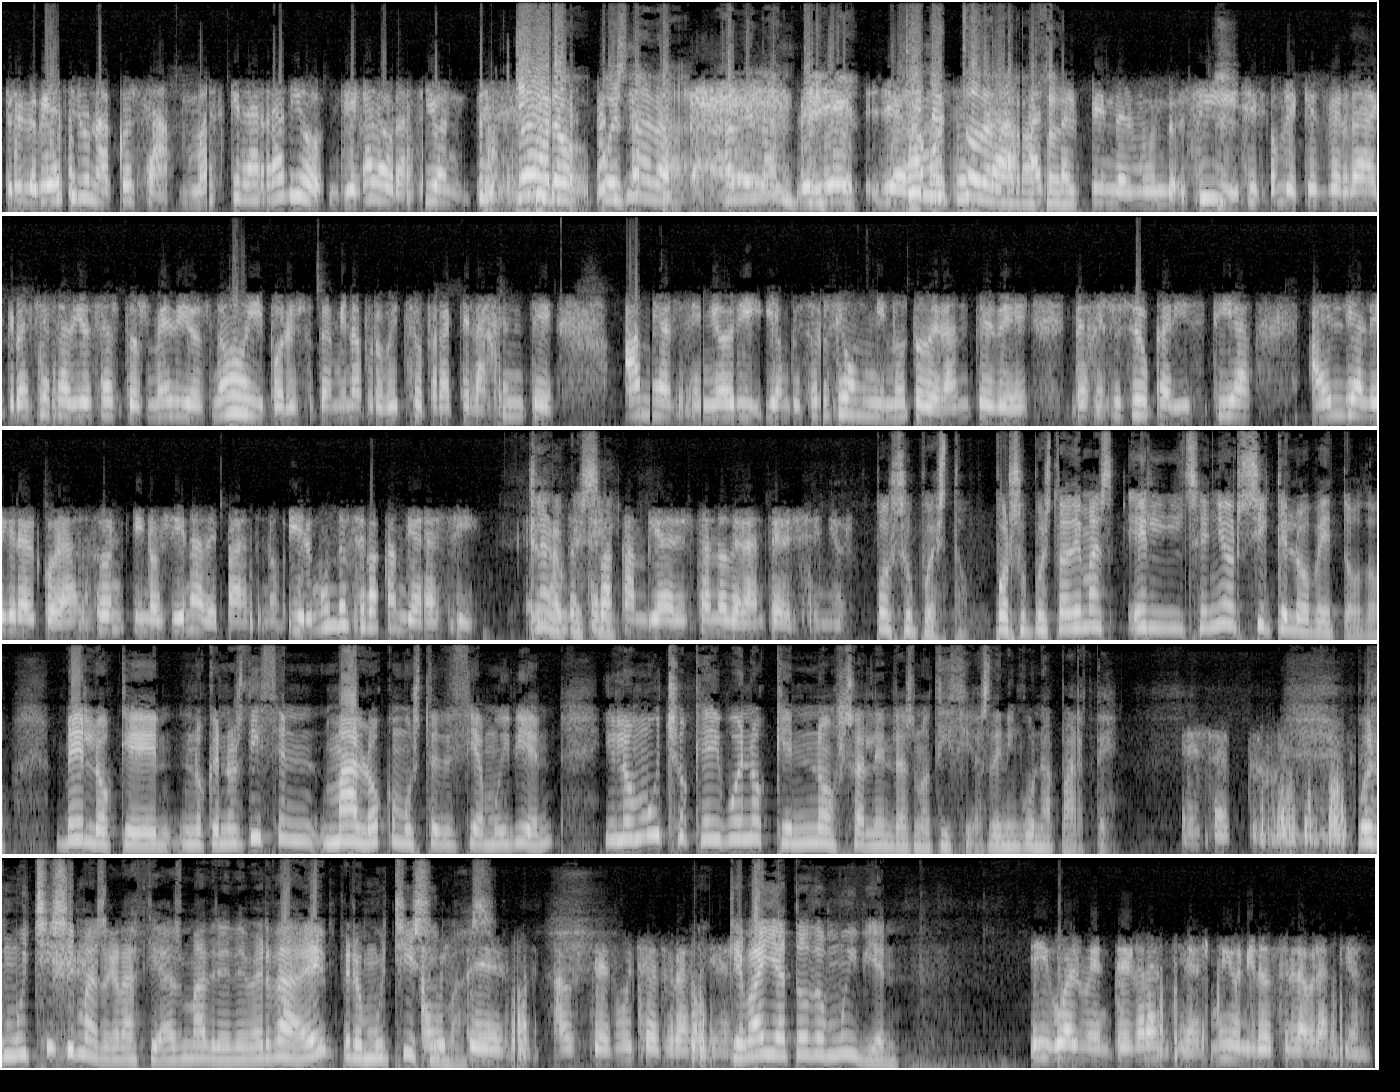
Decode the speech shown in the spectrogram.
Pero le voy a decir una cosa, más que la radio, llega la oración. Claro, pues nada, adelante. Llegamos toda hasta, la razón. hasta el fin del mundo. Sí, sí, hombre, que es verdad, gracias a Dios a estos medios, ¿no? Y por eso también aprovecho para que la gente ame al Señor y, aunque solo sea un minuto delante de, de Jesús Eucaristía, a Él le alegra el corazón y nos llena de paz paz, ¿no? Y el mundo se va a cambiar así. El Claro mundo que se sí. va a cambiar estando delante del Señor. Por supuesto, por supuesto. Además, el Señor sí que lo ve todo. Ve lo que, lo que nos dicen malo, como usted decía muy bien, y lo mucho que hay bueno que no sale en las noticias de ninguna parte. Exacto. Pues muchísimas gracias, madre, de verdad, ¿eh? Pero A muchísimas. usted, a usted, muchas gracias. Que vaya todo muy bien. Igualmente, gracias. Muy unidos en la oración.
